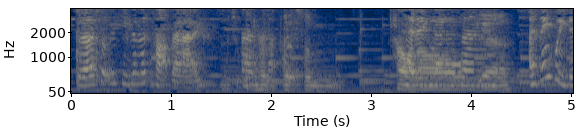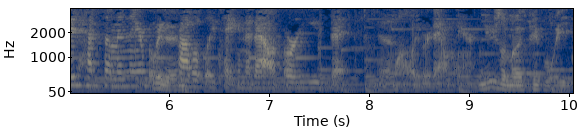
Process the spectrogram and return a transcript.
So that's what we keep in the top bag. Which her to put some Headache medicine. Yeah. I think we did have some in there, but we have probably taken it out or used it yeah. while we were down there. Usually most people eat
